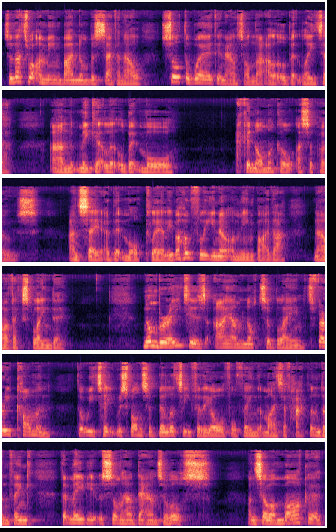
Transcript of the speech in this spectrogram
So that's what I mean by number seven. I'll sort the wording out on that a little bit later and make it a little bit more economical, I suppose and say it a bit more clearly. But hopefully, you know what I mean by that now I've explained it. Number eight is I am not to blame. It's very common that we take responsibility for the awful thing that might have happened and think that maybe it was somehow down to us. And so a marker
